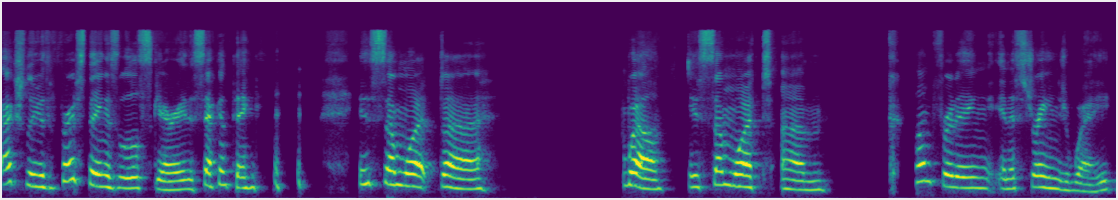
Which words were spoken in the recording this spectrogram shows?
actually, the first thing is a little scary. The second thing is somewhat, uh, well, is somewhat um, comforting in a strange way.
